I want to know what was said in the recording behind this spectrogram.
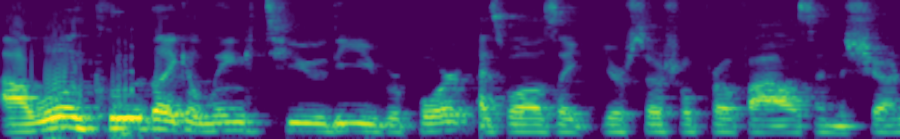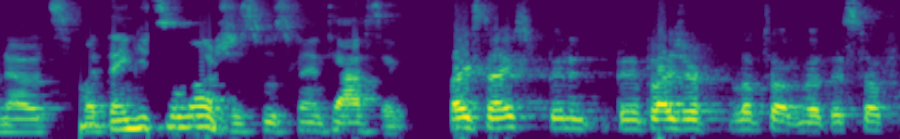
Uh, we'll include like a link to the report as well as like your social profiles in the show notes. But thank you so much. This was fantastic. Thanks, thanks. Been a, been a pleasure. Love talking about this stuff.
